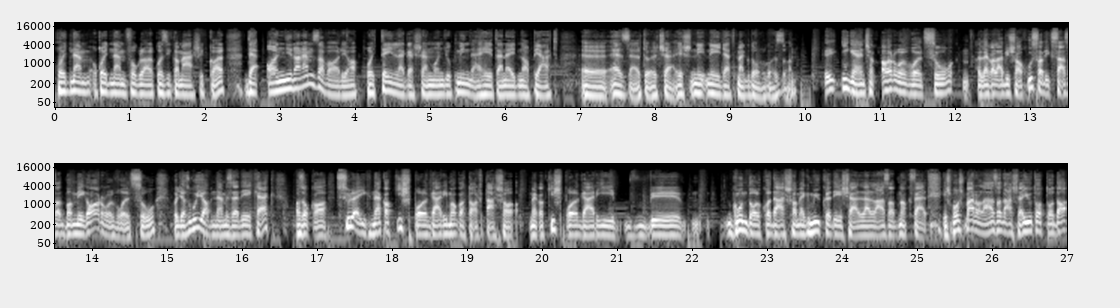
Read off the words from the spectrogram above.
hogy nem, hogy nem foglalkozik a másikkal, de annyira nem zavarja, hogy ténylegesen mondjuk minden héten egy napját ö, ezzel töltse, és né- négyet megdolgozzon. Igen, csak arról volt szó, legalábbis a 20. században még arról volt szó, hogy az újabb nemzedékek azok a szüleiknek a kispolgári magatartása, meg a kispolgári gondolkodása, meg működése ellen lázadnak fel. És most már a lázadás eljutott oda,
